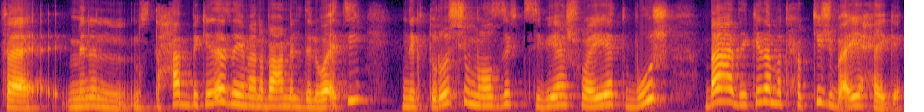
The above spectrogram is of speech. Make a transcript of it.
فمن المستحب كده زي ما أنا بعمل دلوقتي إنك ترشي منظف تسيبيها شوية تبوش. بعد كده ما تحكيش بأي حاجة.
